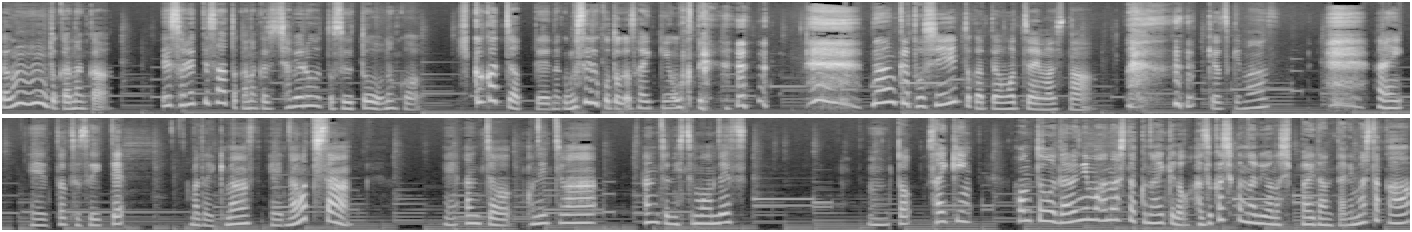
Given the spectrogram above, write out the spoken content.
うんうんとかなんかえそれってさとかなんか喋ろうとするとなんか引っかかっちゃってなんかむせることが最近多くて。なんか年とかって思っちゃいました。気をつけます。はい。えーと続いて。まだ行きます。えー、なおちさん。えー、アンチョこんにちは。アンチョに質問です。うんと最近本当は誰にも話したくないけど恥ずかしくなるような失敗談ってありましたか？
